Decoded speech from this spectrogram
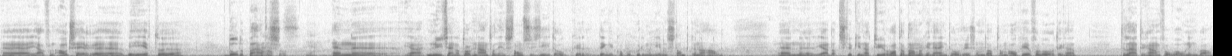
Eh, ja, van oudsher eh, beheerd eh, door de paters. Ja. En eh, ja, nu zijn er toch een aantal instanties die het ook, eh, denk ik, op een goede manier in stand kunnen houden. En eh, ja, dat stukje natuur wat er dan nog in Eindhoven is, om dat dan ook weer verloren te, gaan, te laten gaan voor woningbouw.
